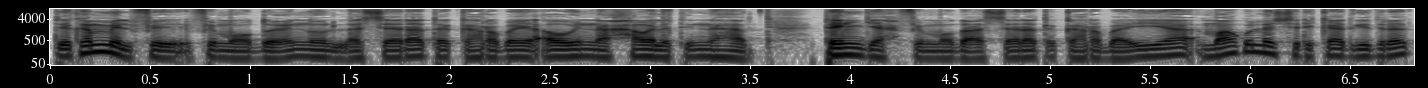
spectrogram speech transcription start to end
تكمل في في موضوع إنه السيارات الكهربائية أو إنها حاولت إنها تنجح في موضوع السيارات الكهربائية ما كل الشركات قدرت.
